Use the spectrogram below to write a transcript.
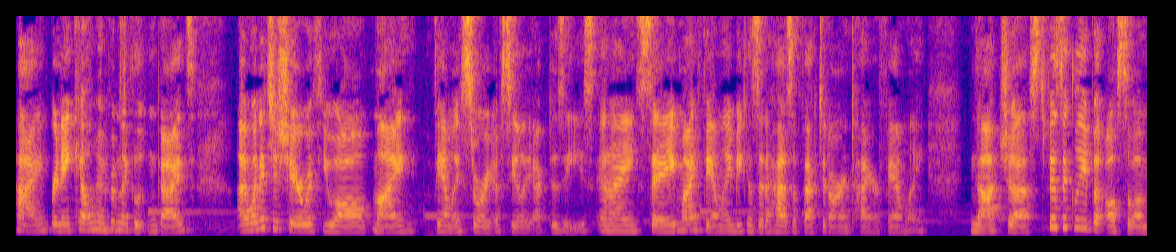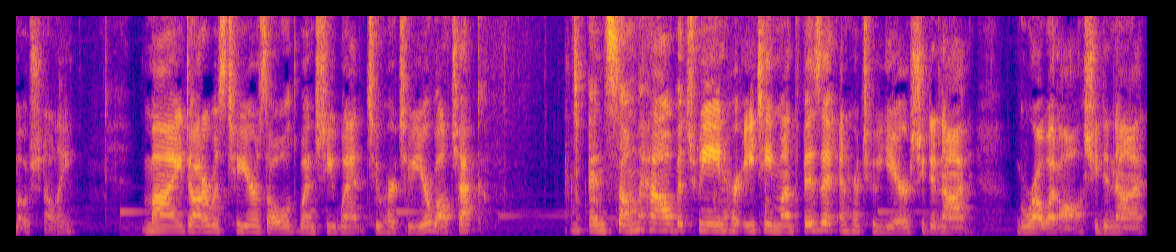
Hi, Renee Calhoun from the Gluten Guides. I wanted to share with you all my family story of celiac disease. And I say my family because it has affected our entire family, not just physically, but also emotionally. My daughter was two years old when she went to her two year well check. And somehow between her 18 month visit and her two years, she did not grow at all. She did not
